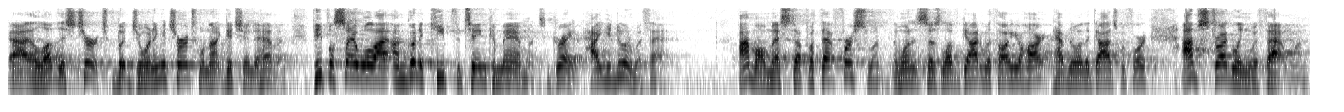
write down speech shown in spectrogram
I love this church, but joining a church will not get you into heaven. People say, "Well, I, am going to keep the Ten Commandments." Great. How are you doing with that? I'm all messed up with that first one, the one that says, "Love God with all your heart and have no other gods before." I'm struggling with that one.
